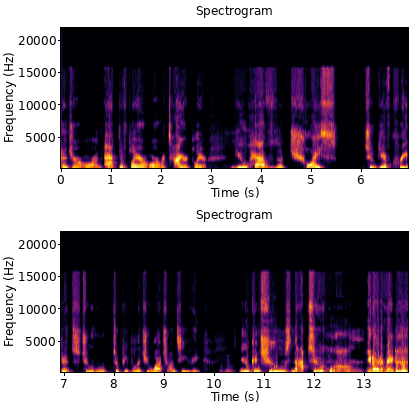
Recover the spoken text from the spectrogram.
manager or an active player or a retired player, you have the choice to give credence to to people that you watch on TV. Mm-hmm. You can choose not to. you know what I mean?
